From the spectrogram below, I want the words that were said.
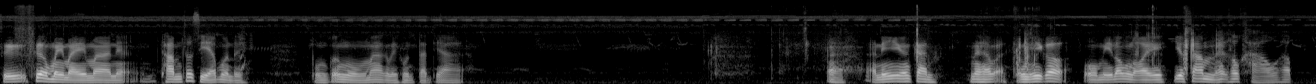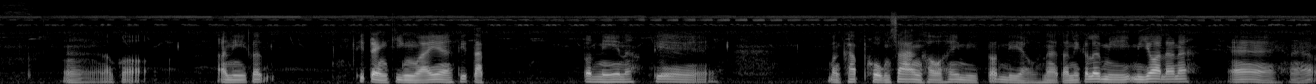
ซื้อเครื่องใหม่ ๆ มาเนี่ยทำซะเสียหมดเลย ผมก็งงมากเลยคนตัดหญ้าอะอันนี้เหมือนกัน นะครับ ตรงนี้ก็โอ้มีร่องรอยเยี่ยวซ้ำนะขาวๆครับอ่าแล้วก็อันนี้ก็ที่แต่งกิ่งไว้อะที่ตัดต้นนี้นะที่บังคับโครงสร้างเขาให้มีต้นเดียวนะ ตอนนี้ก็เริ่มมีมียอดแล้วนะอ่านะครับ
